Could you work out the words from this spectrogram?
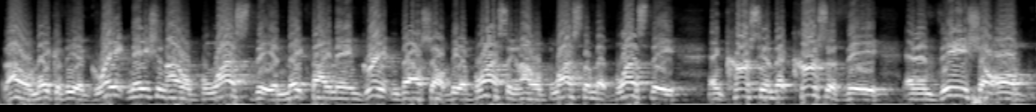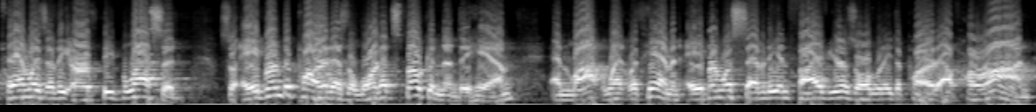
And I will make of thee a great nation. I will bless thee and make thy name great, and thou shalt be a blessing. And I will bless them that bless thee, and curse him that curseth thee. And in thee shall all families of the earth be blessed. So Abram departed as the Lord had spoken unto him, And Lot went with him, and Abram was seventy and five years old when he departed out of Haran.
